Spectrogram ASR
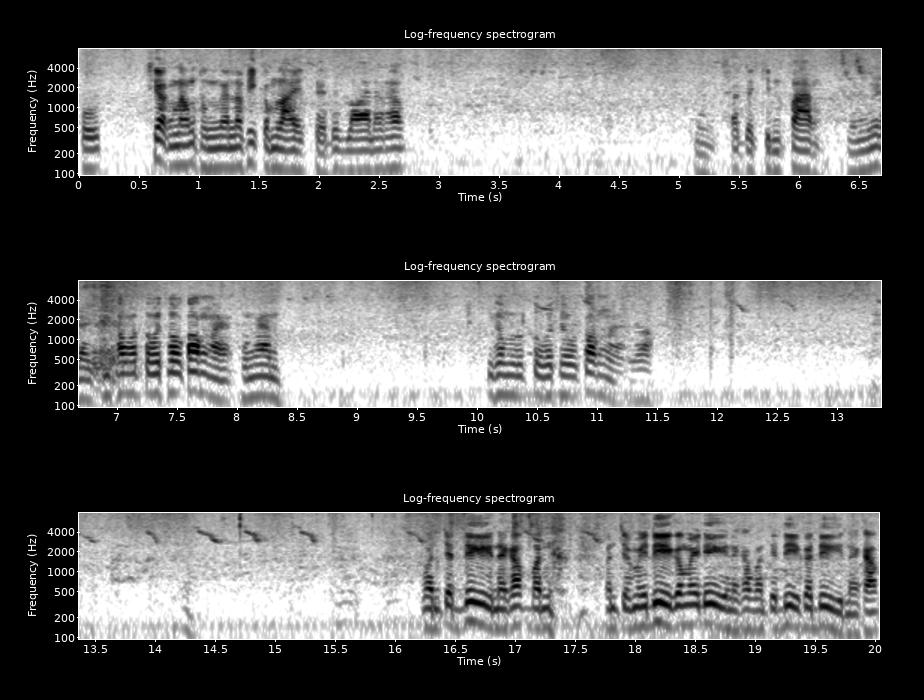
ผูกเชือกน้องถุงเงินแล้วพี่กำไรเสร็จเรียบร้อยแล้วครับนี่ก็จะกินฟางอย่างนี้เลยที่เขามาตัวโชว์กล้องหน่อยถุงเงิน ที่เขามาตัวเชว์กล้องหน่อยเดี๋ยวมันจะดื้อนะครับวันมันจะไม่ดื้อก็ไม่ดื้อนะครับมันจะดื้อก็ดื้อนะครับ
